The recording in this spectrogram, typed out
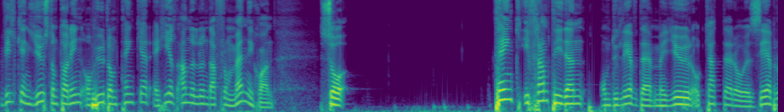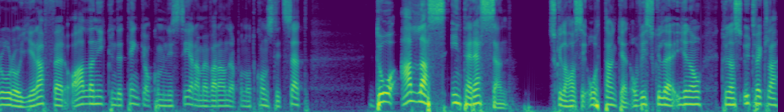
vilken ljus de tar in och hur de tänker är helt annorlunda från människan. Så tänk i framtiden om du levde med djur och katter och zebror och giraffer och alla ni kunde tänka och kommunicera med varandra på något konstigt sätt då allas intressen skulle ha sig i åtanke och vi skulle, you know, kunna utveckla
